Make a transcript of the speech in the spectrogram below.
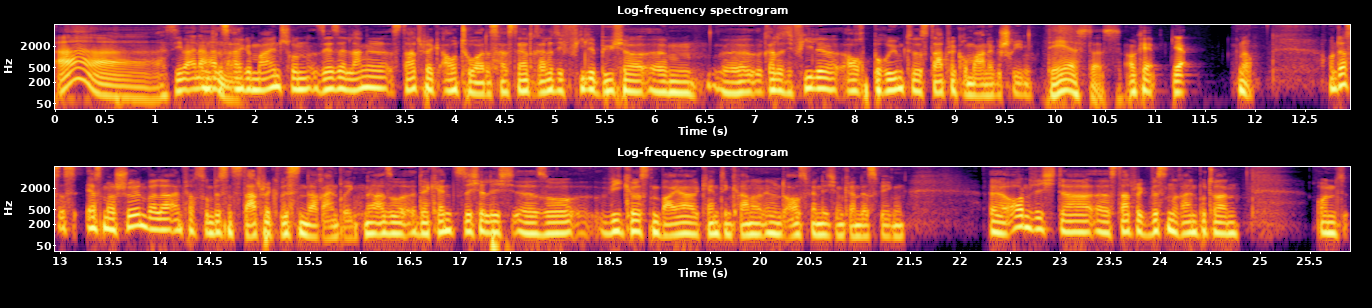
Ah, sieh mal einer Und an. ist allgemein schon sehr, sehr lange Star Trek-Autor. Das heißt, er hat relativ viele Bücher, ähm, äh, relativ viele auch berühmte Star Trek-Romane geschrieben. Der ist das. Okay, ja. Genau. Und das ist erstmal schön, weil er einfach so ein bisschen Star Trek-Wissen da reinbringt. Ne? Also der kennt sicherlich äh, so wie Kirsten Bayer, kennt den Kanon in- und auswendig und kann deswegen äh, ordentlich da äh, Star Trek-Wissen reinbuttern. Und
